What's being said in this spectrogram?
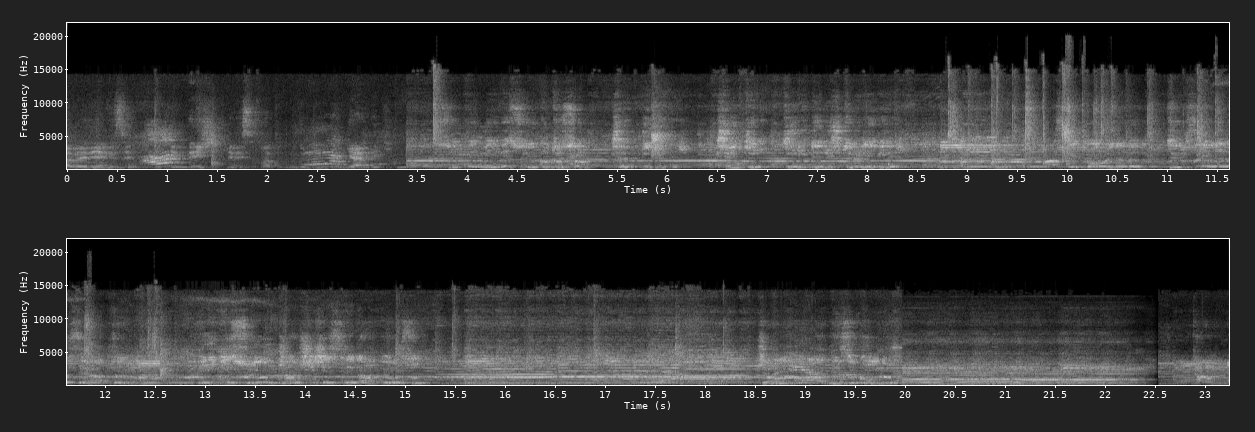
Mustafa Belediye'mizin iklim değişikliği ve sıfatlık müdürlüğünden geldik. Süt ve meyve suyu kutusu çöp değildir. Çünkü geri dönüştürülebilir. Basketbol oynadın, tüm sayıları sen attın. Peki suyun cam şişesini ne yapıyorsun? Camın ham maddesi kondur. Tam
